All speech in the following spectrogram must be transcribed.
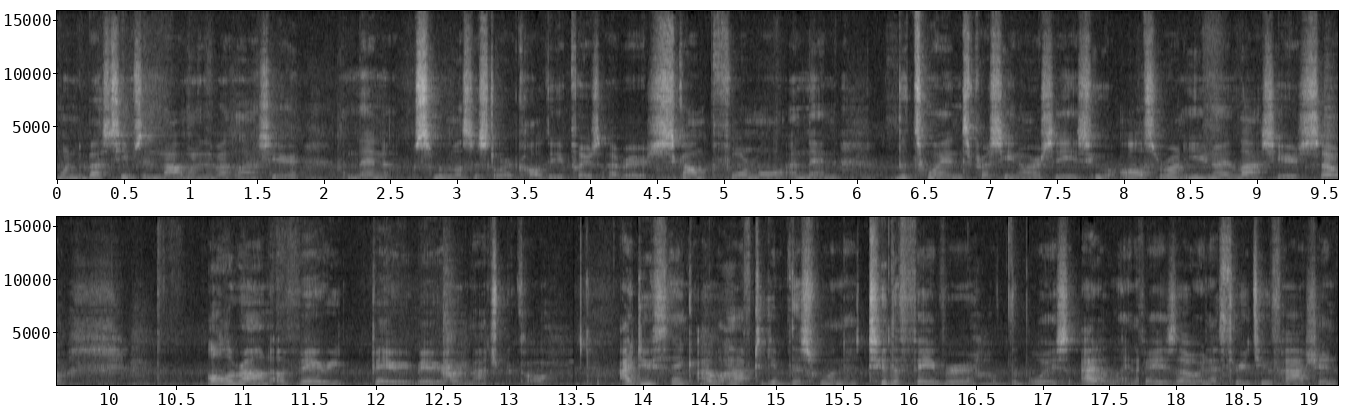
one of the best teams in not win an event last year, and then some of the most historic Call of Duty players ever, Scump, Formal, and then the twins, Prestinni Arcitys, who also run E United last year. So all around a very, very, very hard match to call. I do think I will have to give this one to the favor of the boys at Atlanta FaZe, though, in a 3 2 fashion.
